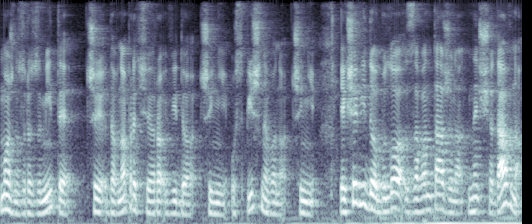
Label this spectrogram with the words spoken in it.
можна зрозуміти, чи давно працює відео чи ні, успішне воно чи ні. Якщо відео було завантажено нещодавно,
